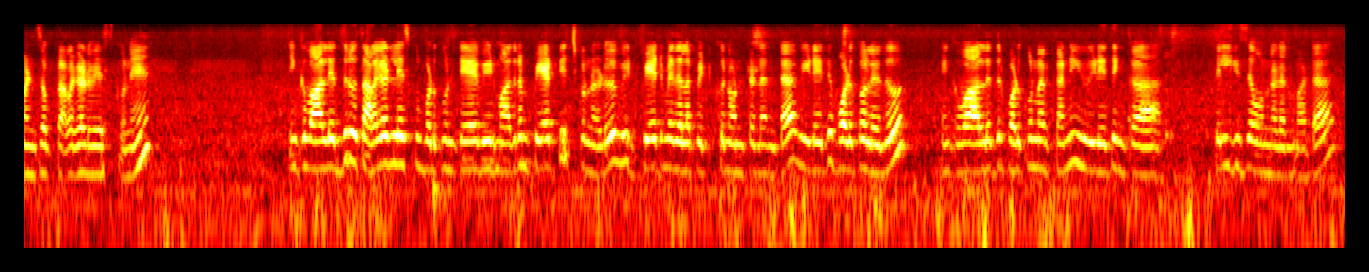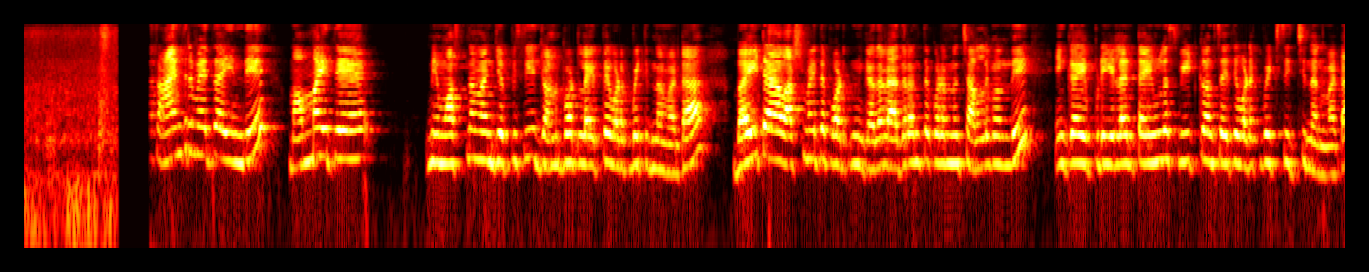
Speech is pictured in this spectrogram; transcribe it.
మనిషి ఒక తలగడ వేసుకుని. ఇంక వాళ్ళిద్దరూ తలగడలు వేసుకుని పడుకుంటే వీడు మాత్రం పేట తెచ్చుకున్నాడు వీడి పేట మీద ఇలా పెట్టుకుని ఉంటాడంట. వీడైతే పడుకోలేదు. ఇంక వాళ్ళిద్దరు పడుకున్నారు కానీ వీడైతే ఇంకా తెలిగిసే ఉన్నాడనమాట సాయంత్రం అయితే అయింది. మా అమ్మ అయితే మేము వస్తున్నామని చెప్పేసి జొన్న పొట్టలు అయితే ఉడకబెట్టింది అనమాట బయట వర్షం అయితే పడుతుంది కదా వెదర్ అంతా కూడా చల్లగా ఉంది. ఇంకా ఇప్పుడు ఇలాంటి టైంలో స్వీట్ కార్న్స్ అయితే ఉడకబెట్టి ఇచ్చింది అనమాట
